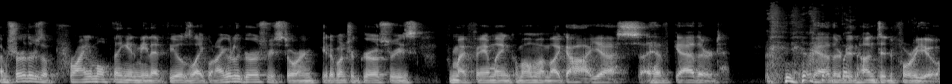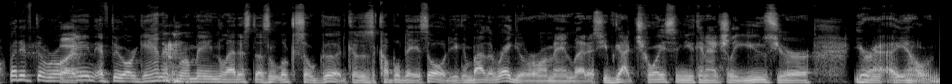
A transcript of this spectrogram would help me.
I'm sure there's a primal thing in me that feels like when I go to the grocery store and get a bunch of groceries for my family and come home, I'm like, ah, yes, I have gathered, gathered and hunted for you. But if the romaine, if the organic romaine lettuce doesn't look so good because it's a couple days old, you can buy the regular romaine lettuce. You've got choice, and you can actually use your your uh, you know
